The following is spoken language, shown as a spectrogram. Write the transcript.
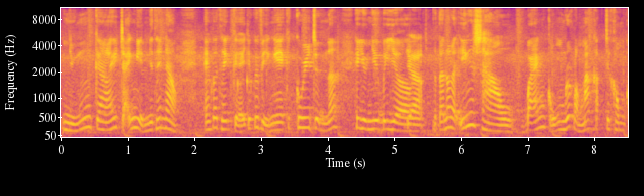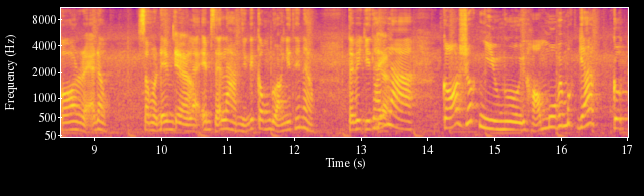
những cái trải nghiệm như thế nào? Em có thể kể cho quý vị nghe cái quy trình á. Ví dụ như bây giờ Dạ. người ta nói là yến xào bán cũng rất là mắc chứ không có rẻ đâu xong rồi đem về Dạ. là em sẽ làm những cái công đoạn như thế nào? Tại vì chị thấy Dạ. là có rất nhiều người họ mua với mức giá cực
